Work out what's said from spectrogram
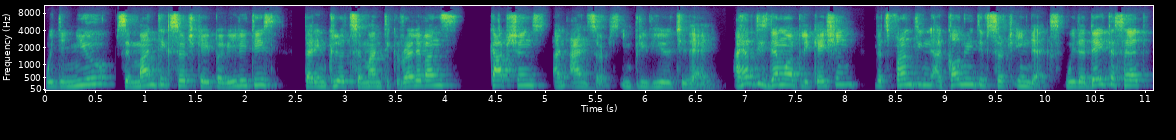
with the new semantic search capabilities that include semantic relevance, captions, and answers in preview today. I have this demo application that's fronting a cognitive search index with a dataset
